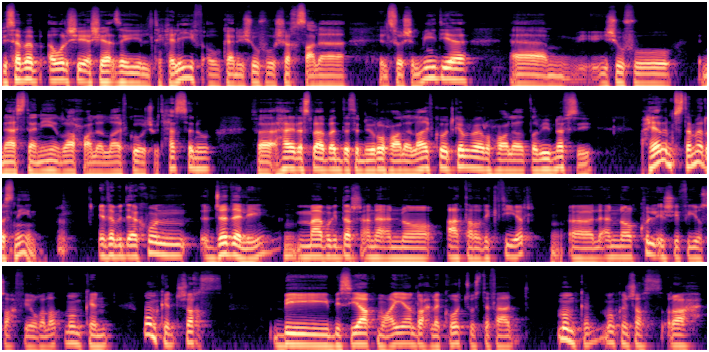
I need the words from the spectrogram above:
بسبب أول شيء أشياء زي التكاليف أو كانوا يشوفوا شخص على ال social media يشوفوا ناس ثانيين راحوا على ال life coach وتحسنوا. فهاي الأسباب أدت إنه يروحوا على life coach قبل ما يروحوا على طبيب نفسي. أحيانا بتستمر سنين. إذا بدي أكون جدلي. ما بقدرش أنا إنه أعترض كثير. آه لأنه كل إشي فيه صح فيه غلط. ممكن ممكن شخص بسياق معين راح ل coach واستفاد. ممكن ممكن شخص راح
